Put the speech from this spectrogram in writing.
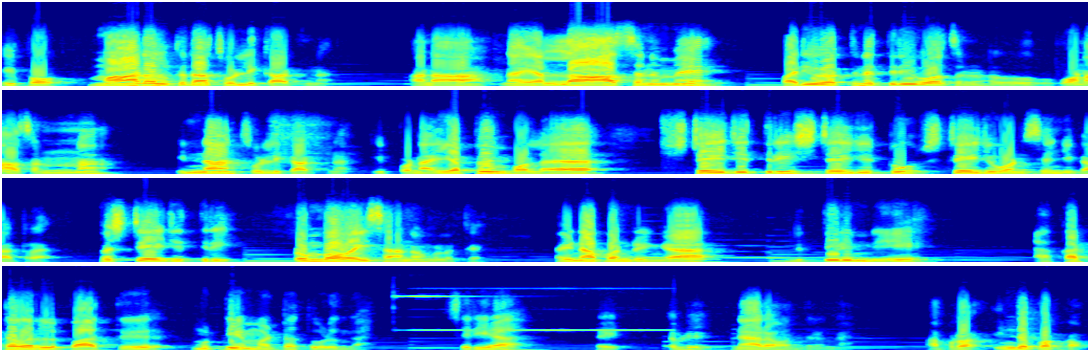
இப்போ மாடலுக்கு தான் சொல்லி காட்டினேன். ஆனால் நான் எல்லா ஆசனமே பரிவர்த்தனை திரிவோசனம் ஓனாசனம்னா என்னான்னு சொல்லி காட்டினேன். இப்போ நான் எப்பயும் போல் stage three stage two stage one செஞ்சு காட்டுறேன். இப்போ ஸ்டேஜ் த்ரீ ரொம்ப வயசானவங்களுக்கு. என்ன பண்ணுறீங்க திரும்பி கட்டவரில் பார்த்து முட்டியை மட்டும் தொடுங்க. சரியா? ரைட் அப்படி நேராக வந்துடுங்க அப்புறம் இந்த பக்கம்.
